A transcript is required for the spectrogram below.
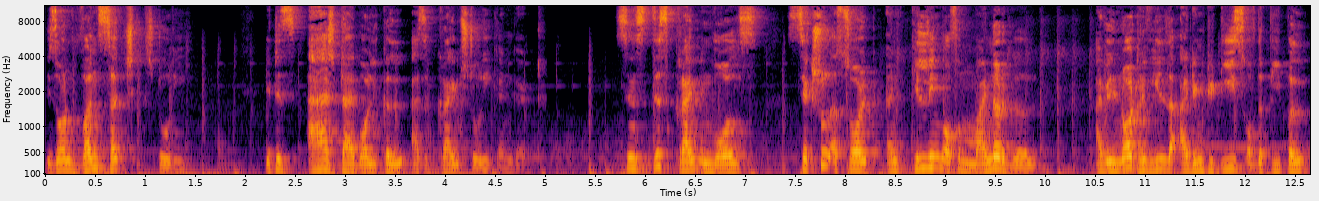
is on one such story. It is as diabolical as a crime story can get. Since this crime involves sexual assault and killing of a minor girl, I will not reveal the identities of the people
